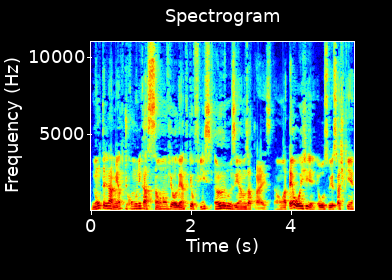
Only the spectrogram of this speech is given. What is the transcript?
num treinamento de comunicação não violenta que eu fiz anos e anos atrás. Então, até hoje eu uso isso, acho que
